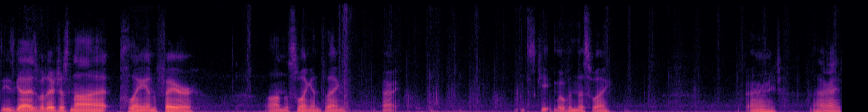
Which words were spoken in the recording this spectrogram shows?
these guys, but they're just not playing fair on the swinging thing. Alright. Let's keep moving this way. Alright. Alright.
